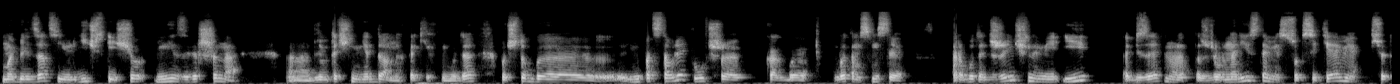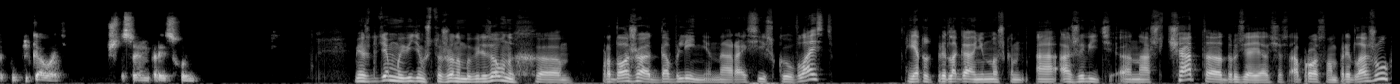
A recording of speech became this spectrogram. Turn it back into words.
мобилизация юридически еще не завершена. для уточнения данных каких-нибудь, да, вот чтобы не подставлять, лучше как бы в этом смысле работать с женщинами и обязательно с журналистами, с соцсетями все это публиковать, что с вами происходит. Между тем мы видим, что жены мобилизованных э, продолжают давление на российскую власть. Я тут предлагаю немножко а, оживить э, наш чат. Э, друзья, я сейчас опрос вам предложу,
